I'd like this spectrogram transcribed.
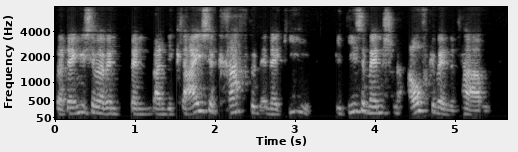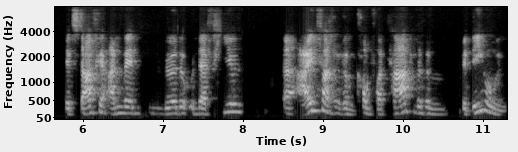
Da denke ich immer, wenn, wenn man die gleiche Kraft und Energie, wie diese Menschen aufgewendet haben, jetzt dafür anwenden würde, unter viel einfacheren, komfortableren Bedingungen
